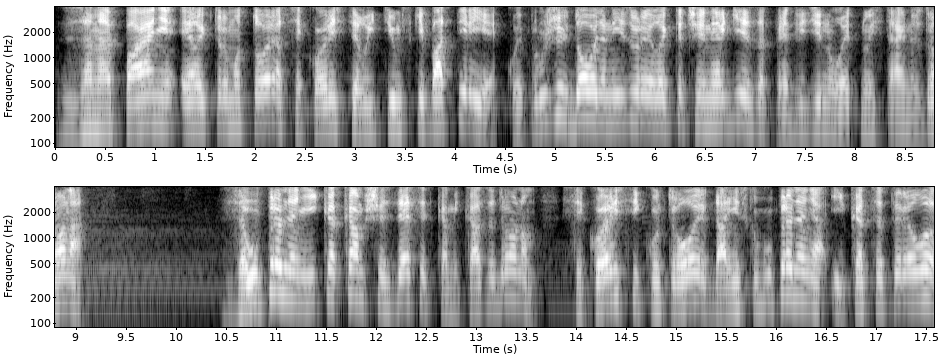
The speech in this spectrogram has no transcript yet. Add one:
Za napajanje elektromotora se koriste litijumske baterije koje pružaju dovoljan izvor električne energije za predviđenu letnu istrajnost drona. Za upravljanje IKKAM 60 kamikaza dronom se koristi kontroler daljinskog upravljanja IKCTRL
